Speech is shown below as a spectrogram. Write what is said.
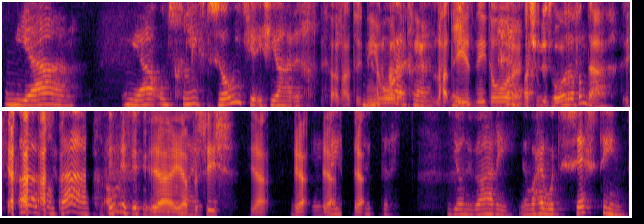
Ja, ja, ons geliefd zoontje is jarig. Ja, laat het niet horen. Laat hij het niet horen. Als jullie het horen vandaag. Ah, vandaag. Oh, Ja, ja, precies. Ja, ja, ja, ja. 29 januari. Ja, hij wordt 16.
